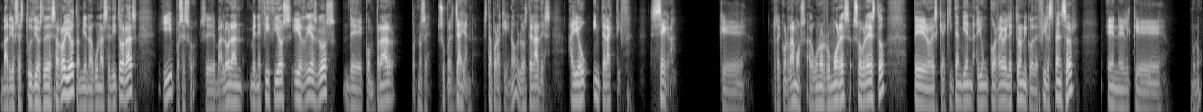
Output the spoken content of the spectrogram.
varios estudios de desarrollo, también algunas editoras, y pues eso, se valoran beneficios y riesgos de comprar, pues no sé, Supergiant, está por aquí, ¿no? Los del Hades, IO Interactive, Sega, que recordamos algunos rumores sobre esto, pero es que aquí también hay un correo electrónico de Phil Spencer en el que, bueno,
